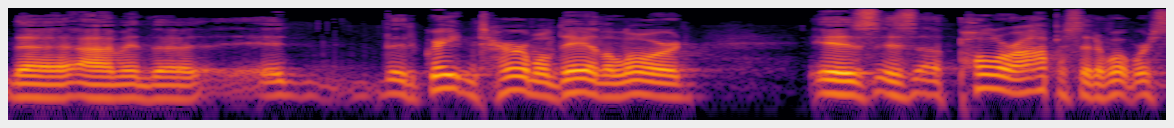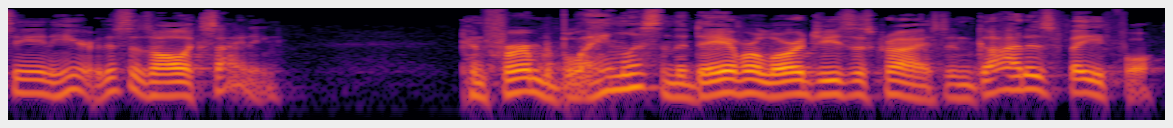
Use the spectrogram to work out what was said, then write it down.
The, um, and the, it, the great and terrible day of the Lord is, is a polar opposite of what we're seeing here. This is all exciting confirmed blameless in the day of our Lord Jesus Christ. And God is faithful,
